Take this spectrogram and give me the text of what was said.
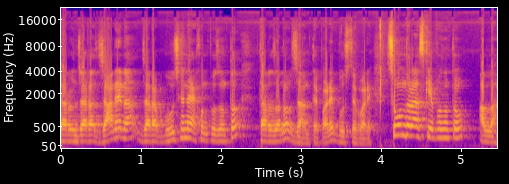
কারণ যারা জানে না, যারা বুঝে না এখন পর্যন্ত, তারা যেন জানতে পারে, বুঝতে পারে। সো বন্ধুরা, আজকে এই পর্যন্ত আল্লাহ।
